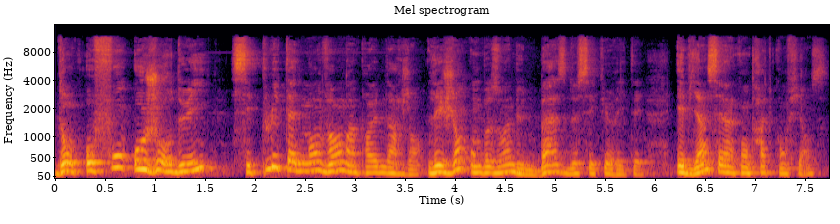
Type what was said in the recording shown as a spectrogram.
Donc, au fond, aujourd'hui, c'est plus tellement vendre un problème d'argent. Les gens ont besoin d'une base de sécurité. Eh bien, c'est un contrat de confiance.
